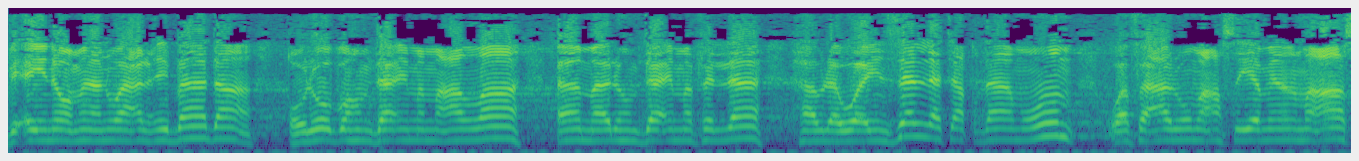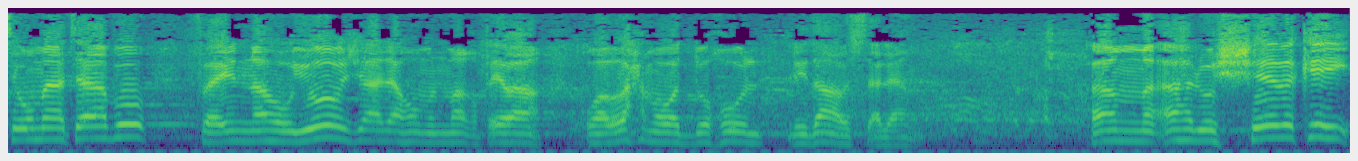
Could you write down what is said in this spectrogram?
بأي نوع من أنواع العبادة؟ قلوبهم دائما مع الله آمالهم دائما في الله. هؤلاء وإن زلت أقدامهم وفعلوا معصية من المعاصي وما تابوا فإنه يرجى لهم المغفرة والرحمة والدخول لدار السلام. أما أهل الشرك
